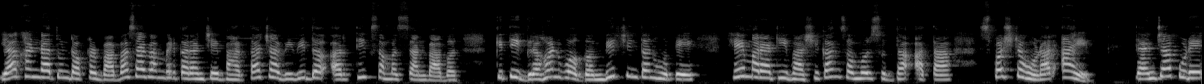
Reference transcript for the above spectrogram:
या खंडातून डॉक्टर बाबासाहेब आंबेडकरांचे भारताच्या विविध आर्थिक समस्यांबाबत किती ग्रहण व गंभीर चिंतन होते हे मराठी भाषिकांसमोर सुद्धा आता स्पष्ट होणार आहे. त्यांच्यापुढे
